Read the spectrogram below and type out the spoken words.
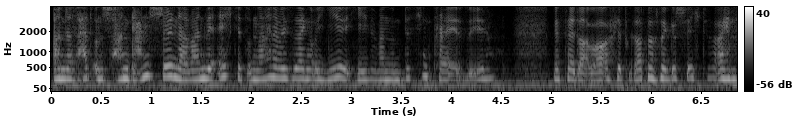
Und das hat uns schon ganz schön, da waren wir echt jetzt im Nachhinein, würde ich sagen, oh je, oh je, wir waren so ein bisschen crazy. Mir fällt aber auch jetzt gerade noch eine Geschichte ein.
